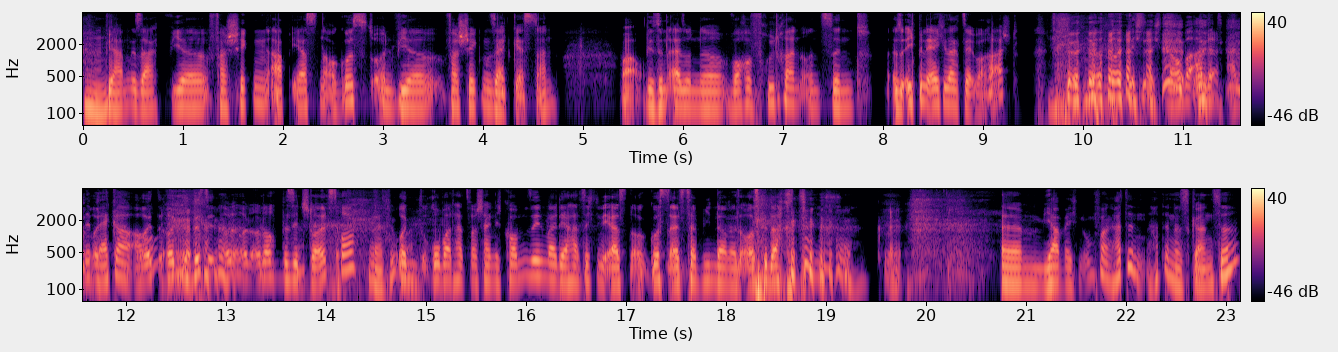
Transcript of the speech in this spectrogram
Mhm. Wir haben gesagt, wir verschicken ab 1. August und wir verschicken seit gestern. Wow. Wir sind also eine Woche früh dran und sind, also ich bin ehrlich gesagt sehr überrascht. Ich, ich glaube, alle, Und- alle Bäcker auch. Und, und, ein bisschen, und, auch ein bisschen stolz drauf. ja. Und Robert hat es wahrscheinlich kommen sehen, weil der hat sich den 1. August als Termin damals ausgedacht. ähm, ja, welchen Umfang hat denn, hat denn das Ganze?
